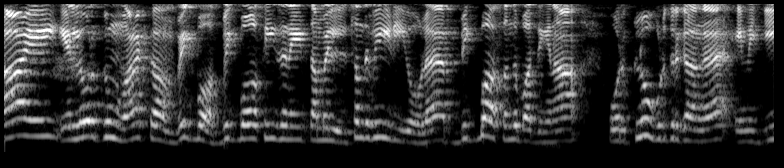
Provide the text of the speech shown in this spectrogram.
ஹாய் எல்லோருக்கும் வணக்கம். Big boss big boss season eight Tamil so அந்த வீடியோவில் பிக் பாஸ் வந்து பார்த்தீங்கன்னா ஒரு க்ளூ கொடுத்துருக்காங்க. இன்னைக்கு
